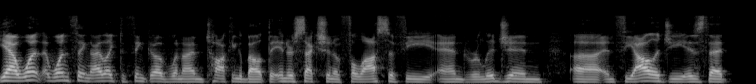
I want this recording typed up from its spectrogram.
Yeah, one one thing I like to think of when I'm talking about the intersection of philosophy and religion uh, and theology is that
